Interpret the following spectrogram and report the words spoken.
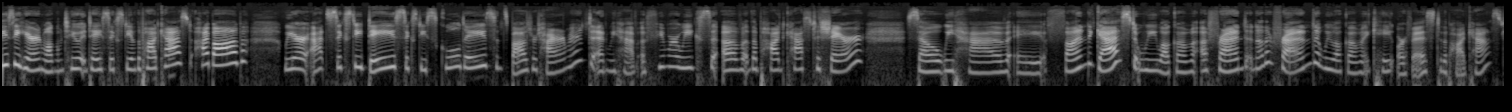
Cece here, and welcome to day 60 of the podcast. Hi, Bob. We are at 60 days, 60 school days since Bob's retirement, and we have a few more weeks of the podcast to share. So, we have a fun guest. We welcome a friend, another friend. We welcome Kate Orefice to the podcast.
